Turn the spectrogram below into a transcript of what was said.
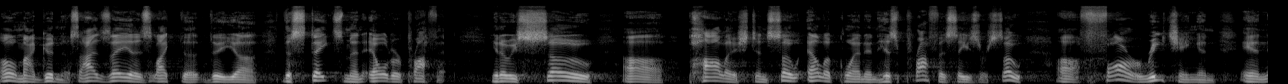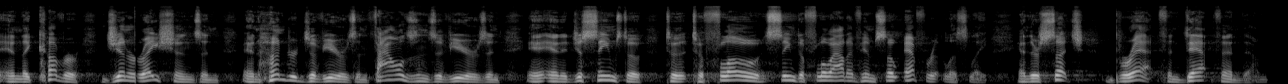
Oh my goodness, Isaiah is like the the uh, the statesman, elder prophet. You know, he's so uh, polished and so eloquent, and his prophecies are so uh, far-reaching, and and and they cover generations and and hundreds of years and thousands of years, and and it just seems to to to flow, seem to flow out of him so effortlessly, and there's such breadth and depth in them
